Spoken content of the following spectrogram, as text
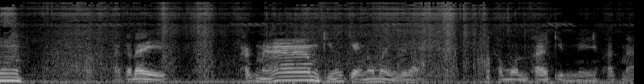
งแล้วก็ได้ พักน้ำกินข้าวแกงน้องใหม่ไปหน่อยขมนพากินนี่พักน้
